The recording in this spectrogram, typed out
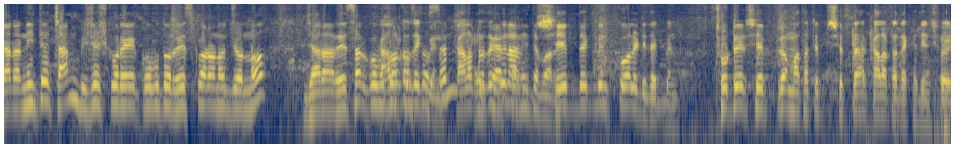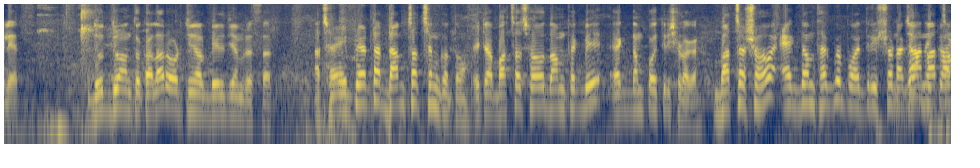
যারা নিতে চান বিশেষ করে কবুতর রেস করানোর জন্য যারা রেসার কবুতর দেখবেন কালারটা দেখবেন পেয়ারটা আর নিতে পারেন। শেপ দেখবেন কোয়ালিটি দেখবেন। ঠোঁটের শেপটা মাথা শেপটা কালারটা দেখা দিন শরীরের কালার অরিজিনাল বেলজিয়াম রেসার আচ্ছা এই পেয়ারটার দাম চাচ্ছেন কত? এটা বাচ্চা সহ দাম থাকবে একদম পঁয়ত্রিশশো টাকা। বাচ্চা সহ একদম থাকবে পঁয়ত্রিশশো টাকা বাচ্চা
